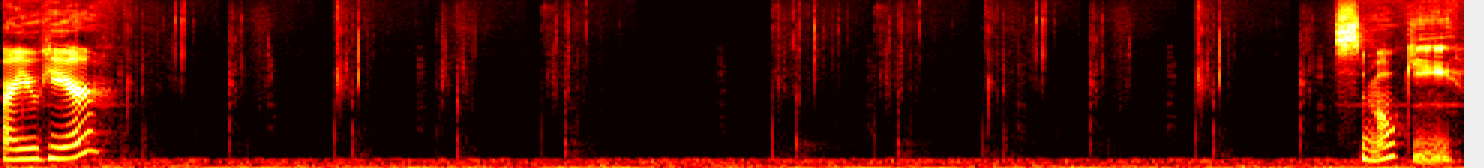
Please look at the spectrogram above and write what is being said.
Are you here? Smoky.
